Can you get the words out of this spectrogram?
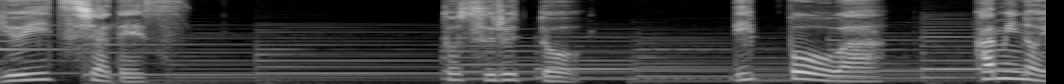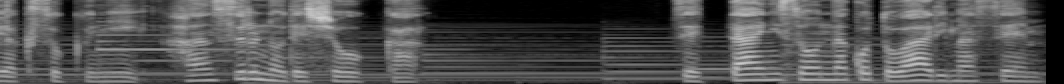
唯一者です。とすると立法は神の約束に反するのでしょうか？絶対にそんなことはありません。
